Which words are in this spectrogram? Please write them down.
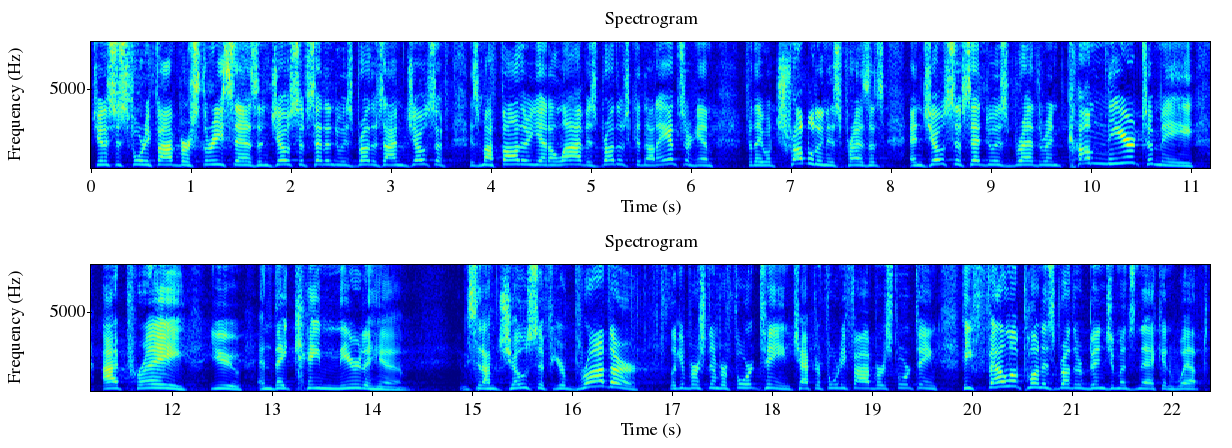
Genesis 45, verse 3 says, And Joseph said unto his brothers, I am Joseph. Is my father yet alive? His brothers could not answer him, for they were troubled in his presence. And Joseph said to his brethren, Come near to me, I pray you. And they came near to him. And he said, I'm Joseph, your brother Look at verse number 14, chapter 45, verse 14. He fell upon his brother Benjamin's neck and wept.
